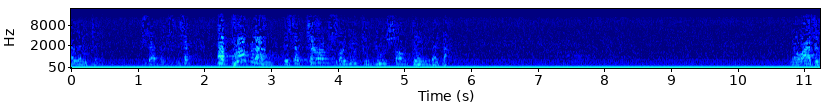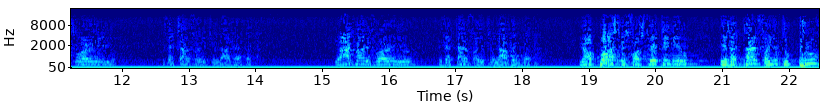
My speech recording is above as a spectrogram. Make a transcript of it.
Ellington said this. He said, a problem is a chance for you to do something better. Your wife is worrying you. It's a chance for you to love her better. Your husband is worrying you. It's a time for you to love him better. Your boss is frustrating you. It's a time for you to prove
